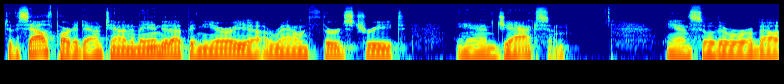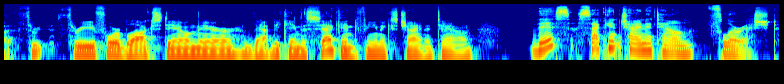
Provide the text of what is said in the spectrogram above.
to the south part of downtown, and they ended up in the area around 3rd Street and Jackson. And so there were about th- three, four blocks down there that became the second Phoenix Chinatown. This second Chinatown flourished.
